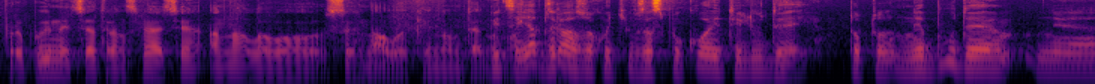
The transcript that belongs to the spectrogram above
припиниться трансляція аналогового сигналу, який на антенну. Дивіться, я б зразу хотів заспокоїти людей. Тобто не буде е,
